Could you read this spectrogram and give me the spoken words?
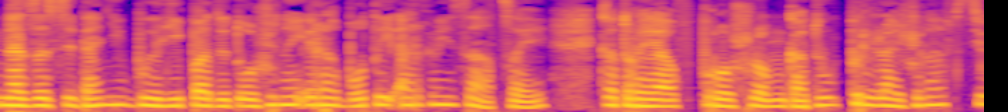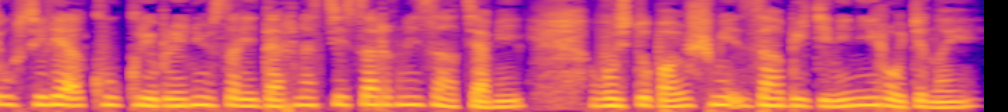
На заседании были подытожены работы организации, которая в прошлом году приложила все усилия к укреплению солидарности с организациями, выступающими за объединение Родины.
